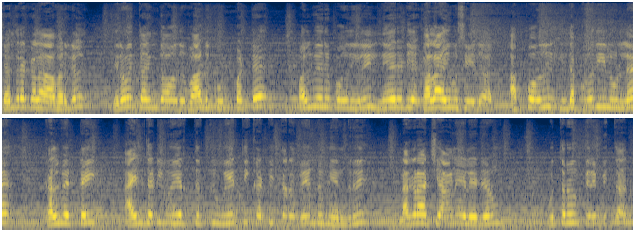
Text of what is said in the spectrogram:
சந்திரகலா அவர்கள் இருபத்தி ஐந்தாவது வார்டுக்கு உட்பட்ட பல்வேறு பகுதிகளில் நேரடி கல ஆய்வு செய்தார். அப்போது இந்த பகுதியில் உள்ள கல்வெட்டை ஐந்தடி உயரத்திற்கு உயர்த்தி கட்டித்தர வேண்டும் என்று நகராட்சி ஆணையரிடம் உத்தரவு பிறப்பித்தார்.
